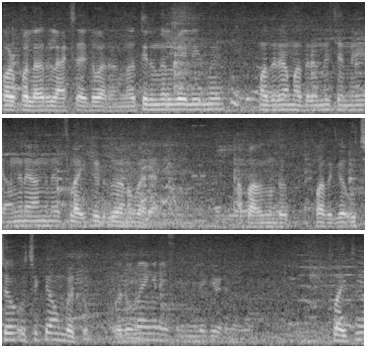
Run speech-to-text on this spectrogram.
കുഴപ്പമില്ല റിലാക്സ് ആയിട്ട് വരാൻ തിരുനെൽവേലിയിൽ നിന്ന് മധുര മധുര നിന്ന് ചെന്നൈ അങ്ങനെ അങ്ങനെ ഫ്ലൈറ്റ് എടുത്ത് വേണം വരാൻ. അപ്പോൾ അതുകൊണ്ട് പതുക്കെ ഉച്ച ഉച്ചയ്ക്കാവാൻ പറ്റും ഒരു വരുന്നത് ഫ്ലൈറ്റിന്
